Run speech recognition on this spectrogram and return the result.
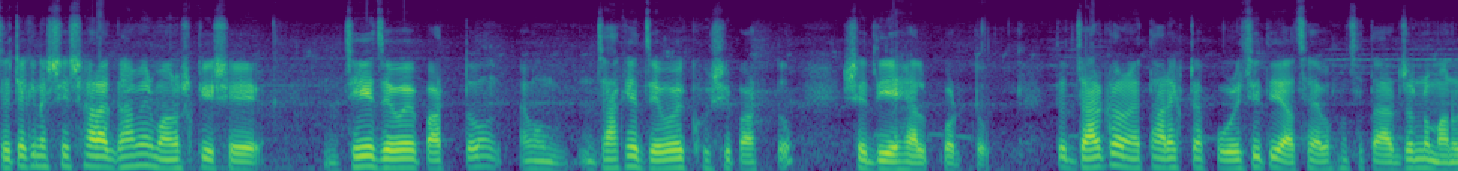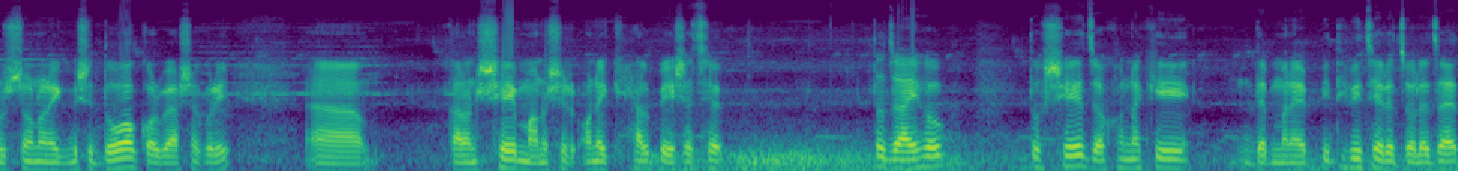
যেটা কিনা সে সারা গ্রামের মানুষকে সে যে যেভাবে পারতো এবং যাকে যেভাবে খুশি পারতো, সে দিয়ে হেল্প করতো। তো যার কারণে তার একটা পরিচিতি আছে এবং হচ্ছে তার জন্য মানুষজন অনেক বেশি দোয়া করবে আশা করি কারণ সে মানুষের অনেক হেল্পে এসেছে। তো যাই হোক, তো সে যখন নাকি মানে পৃথিবী ছেড়ে চলে যায়,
